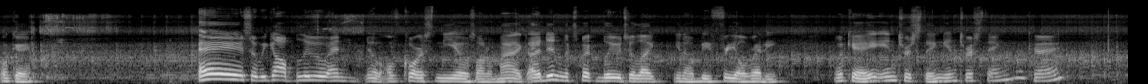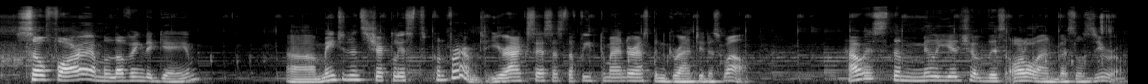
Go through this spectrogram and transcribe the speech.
Okay. Hey, so we got blue and, you know, of course, Neo's automatic. I didn't expect blue to, like, you know, be free already. Okay, interesting, interesting. Okay. So far, I'm loving the game. Uh, maintenance checklist confirmed. Your access as the fleet commander has been granted as well. How is the millage of this Autoland vessel zero?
